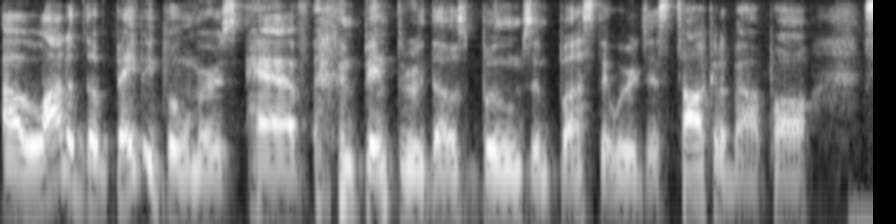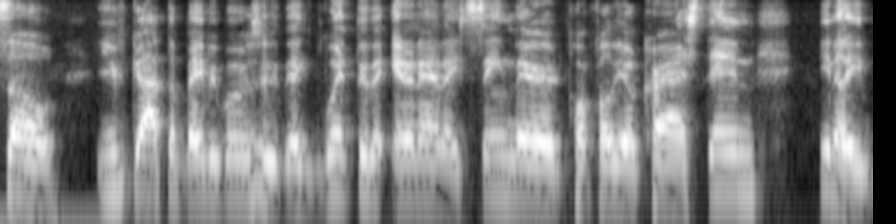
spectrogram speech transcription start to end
A lot of the baby boomers have been through those booms and busts that we were just talking about, Paul. So you've got the baby boomers who they went through the internet, they seen their portfolio crash, then you know, he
